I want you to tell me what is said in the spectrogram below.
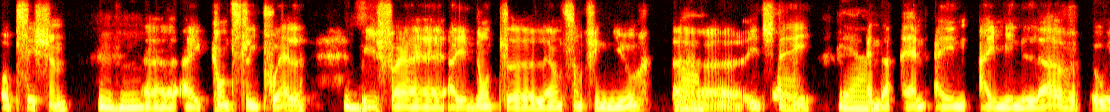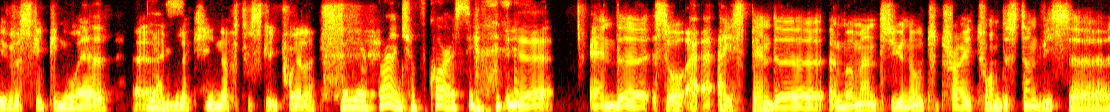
obsession. Mhm. Uh, I can't sleep well Mhm. if I, I don't uh, learn something new uh, each Yeah. day. Yeah. And and I I'm in love with sleeping well. Uh, Yes. I'm lucky enough to sleep well. But you're French, of course. yeah. And uh, so I, I spend a, a moment, you know, to try to understand this uh,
